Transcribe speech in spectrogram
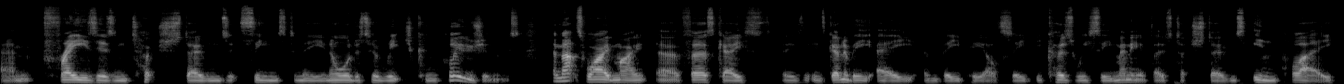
um, phrases and touchstones, it seems to me, in order to reach conclusions. And that's why my uh, first case is, is going to be A and B PLC, because we see many of those touchstones in play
